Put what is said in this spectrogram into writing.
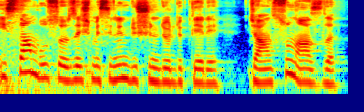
İstanbul Sözleşmesi'nin düşündürdükleri Cansu Nazlı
